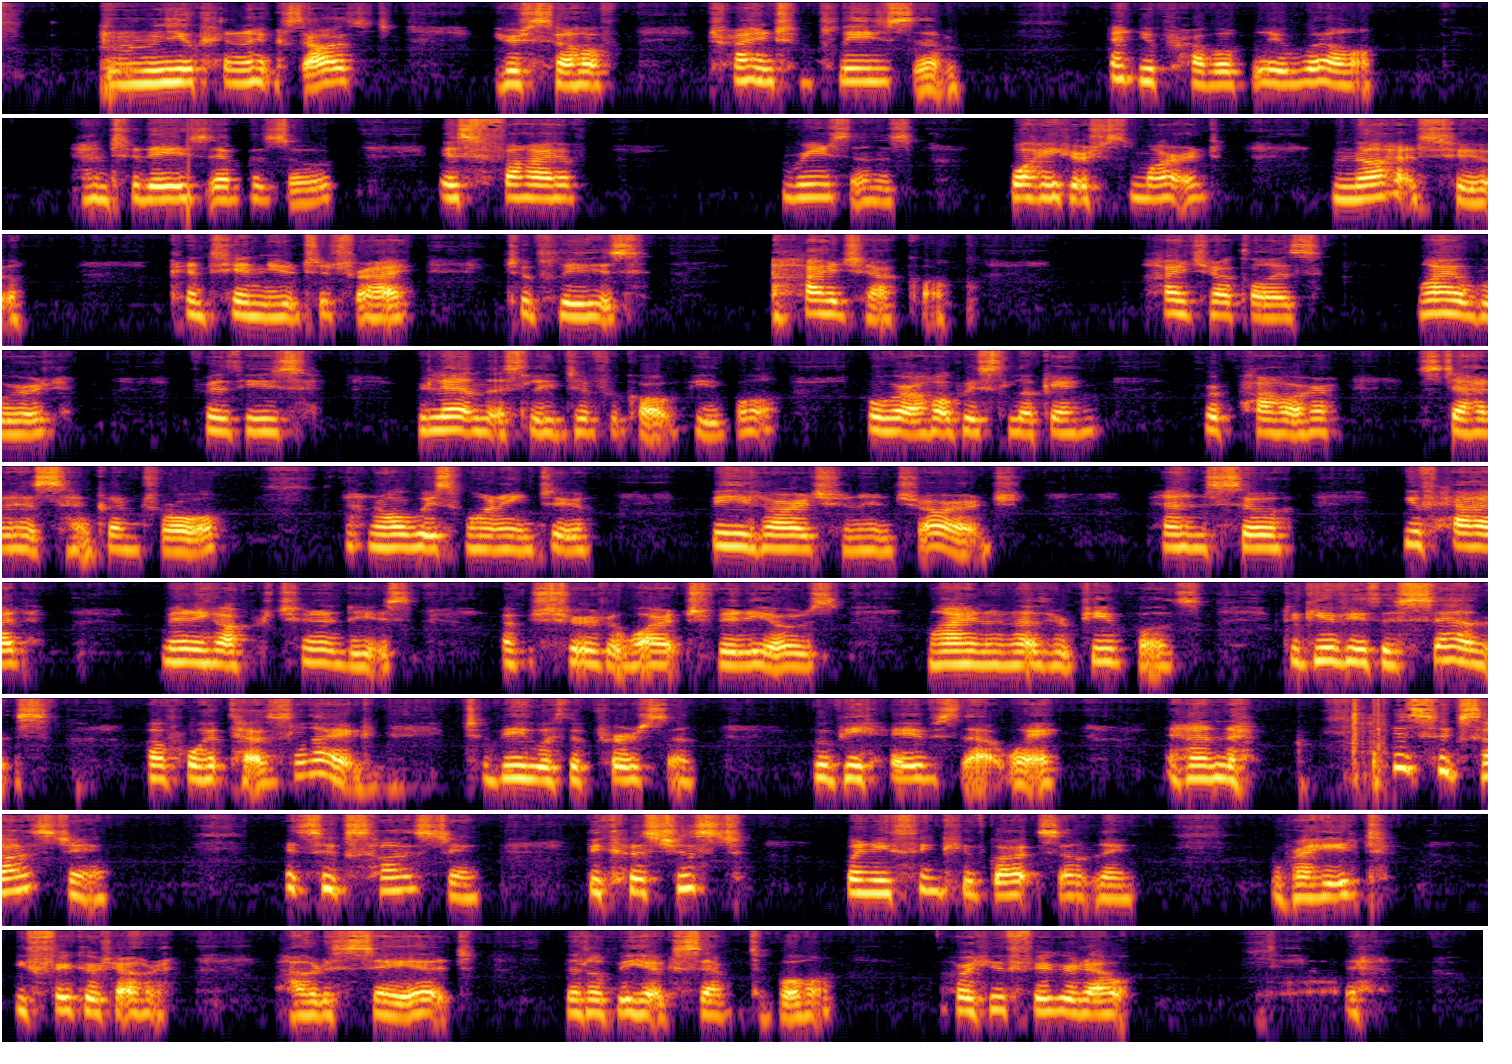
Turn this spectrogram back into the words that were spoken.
you can exhaust yourself trying to please them, and you probably will. And today's episode is five reasons why you're smart not to continue to try to please a hijackal. Hijackal is my word for these relentlessly difficult people who are always looking for power, status, and control, and always wanting to be large and in charge. And so you've had many opportunities, I'm sure, to watch videos, mine and other people's, to give you the sense of what that's like to be with a person who behaves that way. And it's exhausting. It's exhausting because just when you think you've got something right, you figured out how to say it that'll be acceptable, or you figured out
